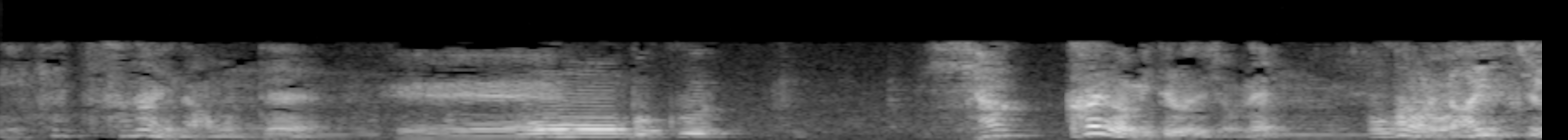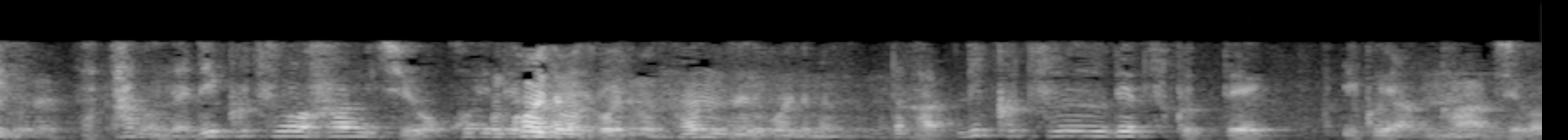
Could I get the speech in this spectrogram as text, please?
えげつないな思って。もう僕100回は見てるでしょうね。僕も大好きです多分ね理屈の範疇を超えて超えてます超えてます。完全に超えてます。だから理屈で作っていくやんか、うん。自分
